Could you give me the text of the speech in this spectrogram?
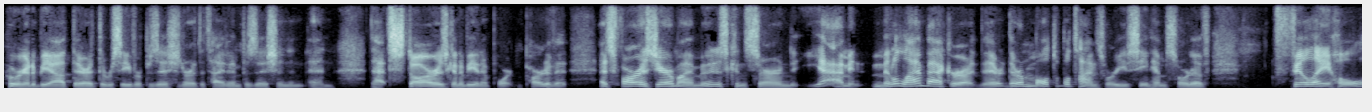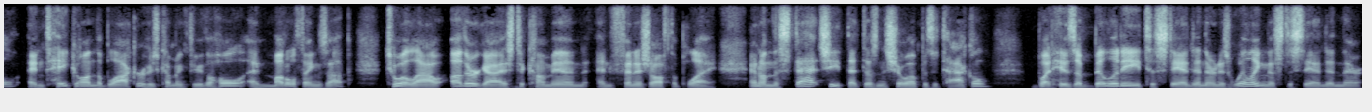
who are going to be out there at the receiver position or at the tight end position, and, and that star is going to be an important part of it. As far as Jeremiah Moon is concerned, yeah, I mean, middle linebacker. There there are multiple times where you've seen him sort of fill a hole and take on the blocker who's coming through the hole and muddle things up to allow other guys to come in and finish off the play. And on the stat sheet, that doesn't show up as a tackle, but his ability to stand in there and his willingness to stand in there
